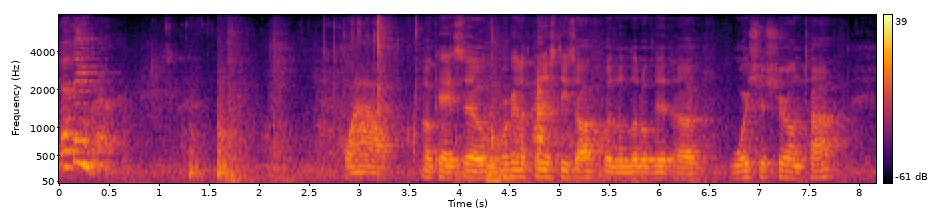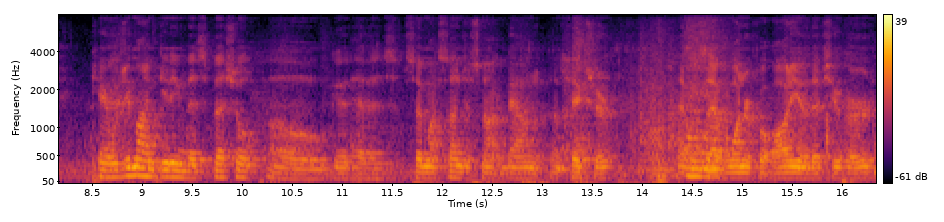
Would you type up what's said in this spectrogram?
that thing broke. Wow. Okay, so we're gonna finish these off with a little bit of Worcestershire on top. Karen, would you mind getting this special? Oh, good heavens. So my son just knocked down a picture. That was that wonderful audio that you heard.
